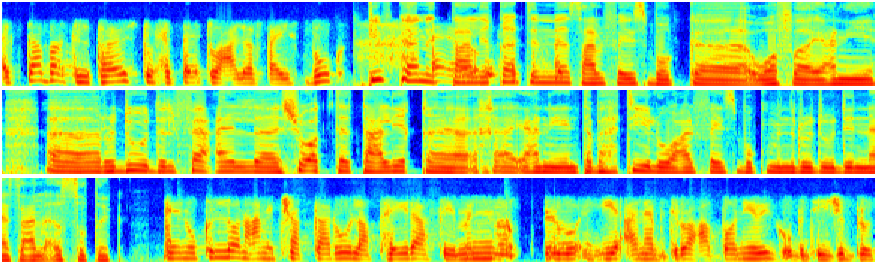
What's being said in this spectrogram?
كتبت البوست وحطيته على فيسبوك. كيف كانت تعليقات الناس على الفيسبوك وفاء؟ يعني ردود الفعل شو أكثر تعليق يعني انتبهتي له على الفيسبوك من ردود الناس على قصتك؟ كانوا كلهم عم يتشكروا لبيرا في منهم قالوا هي أنا بدي أروح على بونيويك وبدي أجيب له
